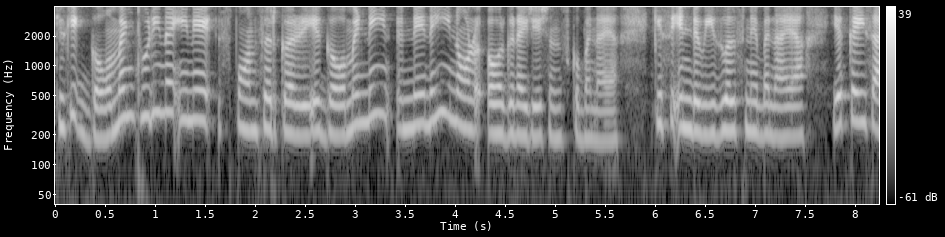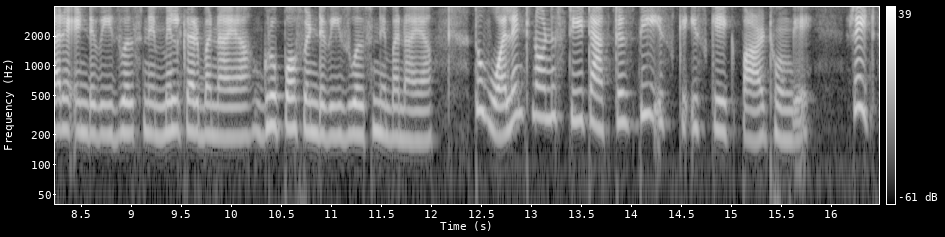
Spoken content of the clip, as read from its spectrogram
क्योंकि गवर्नमेंट थोड़ी ना इन्हें स्पॉन्सर कर रही है। गवर्नमेंट ने नहीं इन ऑर्गेनाइजेशंस को बनाया। किसी इंडिविजुअल्स ने बनाया या कई सारे इंडिविजुअल्स ने मिलकर बनाया ग्रुप ऑफ़ इंडिविजुअल्स ने बनाया। तो वॉलेंट नॉन स्टेट एक्टर्स भी इसके इसके एक पार्ट होंगे राइट right?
